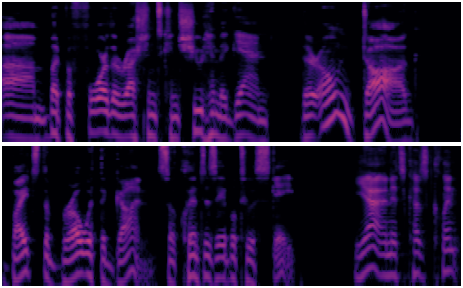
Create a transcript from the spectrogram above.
Um, but before the Russians can shoot him again, their own dog bites the bro with the gun. So Clint is able to escape. Yeah, and it's because Clint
